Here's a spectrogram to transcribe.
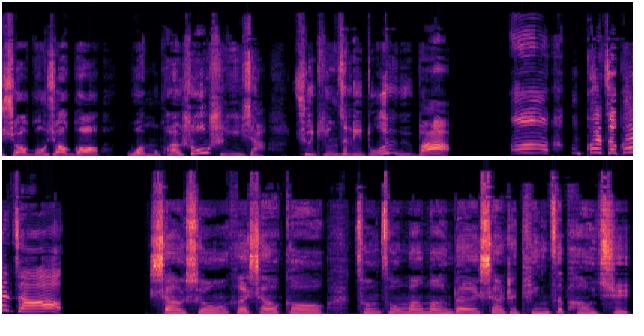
小狗，小狗，我们快收拾一下，去亭子里躲雨吧。嗯，快走，快走！小熊和小狗匆匆忙忙的向着亭子跑去，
